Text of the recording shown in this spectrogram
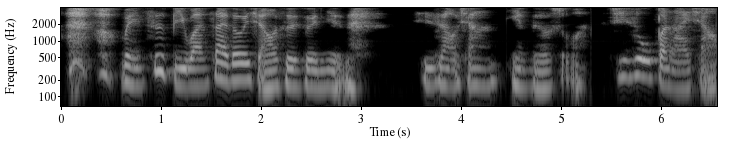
每次比完赛都会想要碎碎念，其实好像也没有什么。其实我本来想要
